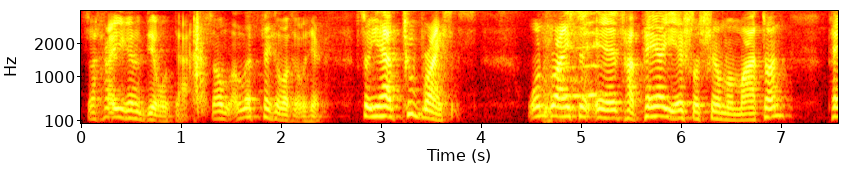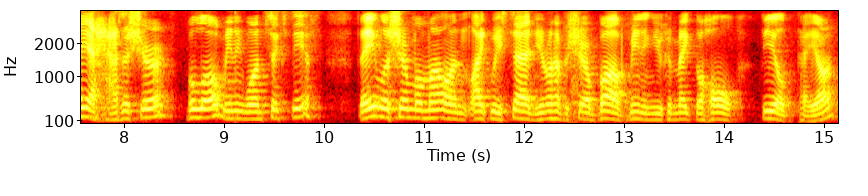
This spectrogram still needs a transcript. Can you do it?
So how are you going to deal with that? So let's take a look over here. So you have two brises. One brisa is hapeya yesh l'shir mamaton. Peya has a share below, meaning one sixtieth. Vein l'shir mamalan, like we said, you don't have a share above, meaning you can make the whole field peya.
